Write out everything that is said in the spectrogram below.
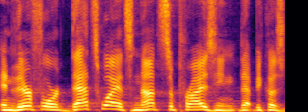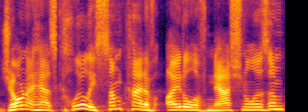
And therefore, that's why it's not surprising that because Jonah has clearly some kind of idol of nationalism,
